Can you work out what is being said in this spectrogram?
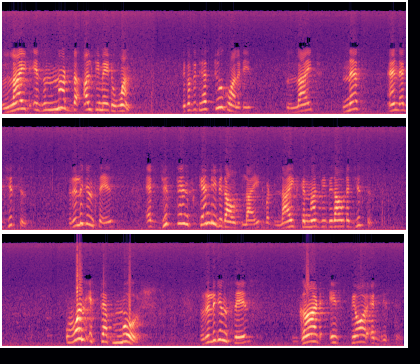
light is not the ultimate one because it has two qualities, lightness and existence. Religion says existence can be without light, but light cannot be without existence. One step more. Religion says God is pure existence.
